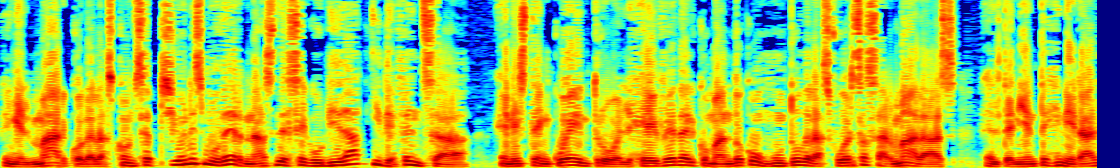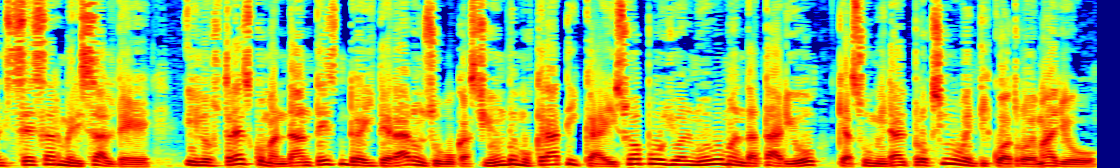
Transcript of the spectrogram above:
en el marco de las concepciones modernas de seguridad y defensa. En este encuentro, el jefe del Comando Conjunto de las Fuerzas Armadas, el teniente general César Merizalde, y los tres comandantes reiteraron su vocación democrática y su apoyo al nuevo mandatario que asumirá el próximo 24 de mayo.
